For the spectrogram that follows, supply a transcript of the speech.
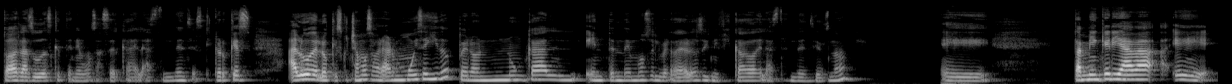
todas las dudas que tenemos acerca de las tendencias, que creo que es algo de lo que escuchamos hablar muy seguido, pero nunca entendemos el verdadero significado de las tendencias, ¿no? Eh, también quería eh,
